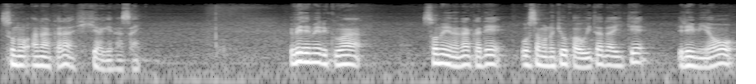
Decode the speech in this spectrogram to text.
その穴から引き上げなさい。エベデメルクはそのような中で王様の許可をいただいてエレミアを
